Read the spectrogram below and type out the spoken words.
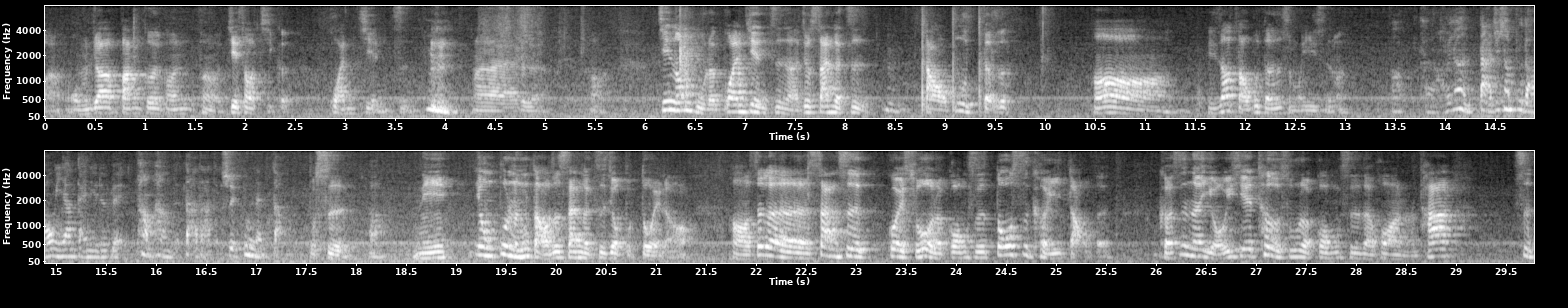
啊，我们就要帮各位观众朋友介绍几个关键字。来来来，这个好，金融股的关键字呢，就三个字，倒不得哦。你知道倒不得是什么意思吗？哦，可能好像很大，就像不倒翁一样概念，对不对？胖胖的、大大的，所以不能倒。不是啊，你用“不能倒”这三个字就不对了哦。哦，这个上市柜所有的公司都是可以倒的，可是呢，有一些特殊的公司的话呢，它是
